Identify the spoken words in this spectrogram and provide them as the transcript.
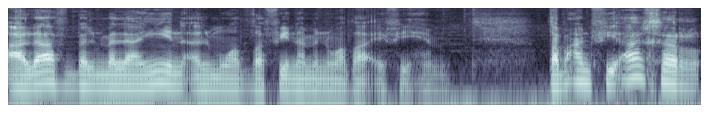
آلاف بل ملايين الموظفين من وظائفهم. طبعا في آخر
